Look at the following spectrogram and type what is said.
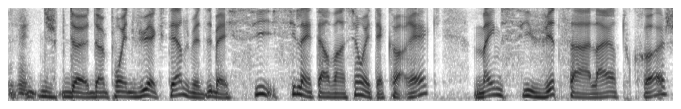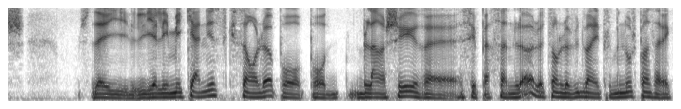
mm-hmm. d'un point de vue externe, je me dis, ben, si, si l'intervention était correcte, même si vite ça a l'air tout croche, il y a les mécanismes qui sont là pour, pour blanchir euh, ces personnes-là. Là, on l'a vu devant les tribunaux, je pense, avec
